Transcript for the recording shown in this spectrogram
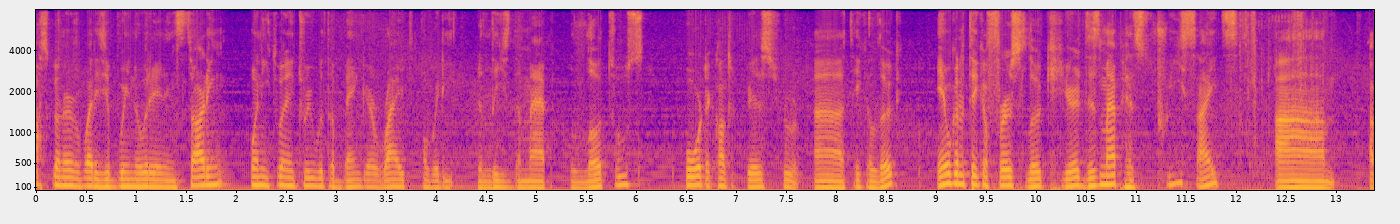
What's going on everybody, it's your boy Noted and starting 2023 with a banger right already released the map Lotus for the content creators to uh, take a look. And we're going to take a first look here. This map has three sites. Um, uh,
